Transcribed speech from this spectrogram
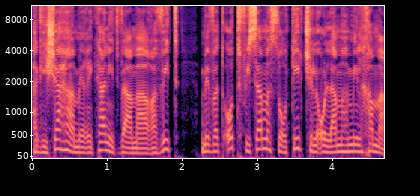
הגישה האמריקנית והמערבית מבטאות תפיסה מסורתית של עולם המלחמה.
